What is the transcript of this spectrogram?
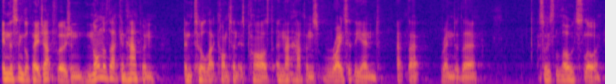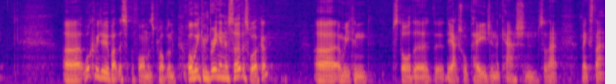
In the single page app version, none of that can happen until that content is parsed, and that happens right at the end, at that render there. So it's loads slower. Uh, what can we do about this performance problem? Well, we can bring in a service worker, uh, and we can store the, the, the, actual page in the cache, and so that makes that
